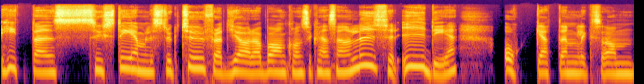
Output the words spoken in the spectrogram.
hitta en system eller struktur för att göra barnkonsekvensanalyser i det och att, den liksom,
